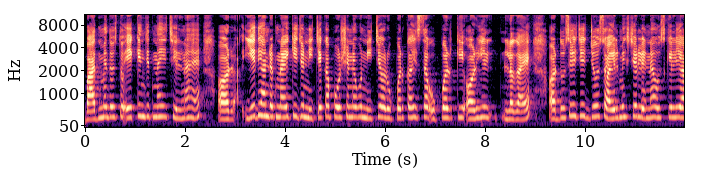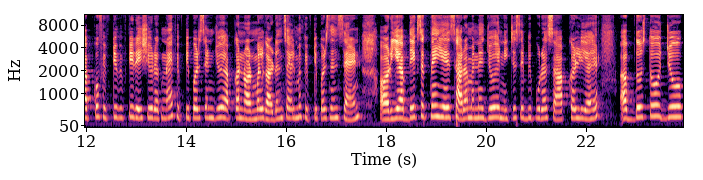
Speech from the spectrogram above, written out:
बाद में दोस्तों एक इंच जितना ही छीलना है। और ये ध्यान रखना है कि जो नीचे का पोर्शन है वो नीचे और ऊपर का हिस्सा ऊपर की ओर ही लगाए और दूसरी चीज़ जो सॉइल मिक्सचर लेना है, उसके लिए आपको फिफ्टी फिफ्टी रेशियो रखना है। फिफ्टी परसेंट जो है आपका नॉर्मल गार्डन सॉइल में फिफ्टी परसेंट सैंड और ये आप देख सकते हैं, ये सारा मैंने जो है नीचे से भी पूरा साफ़ कर लिया है। अब दोस्तों जो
